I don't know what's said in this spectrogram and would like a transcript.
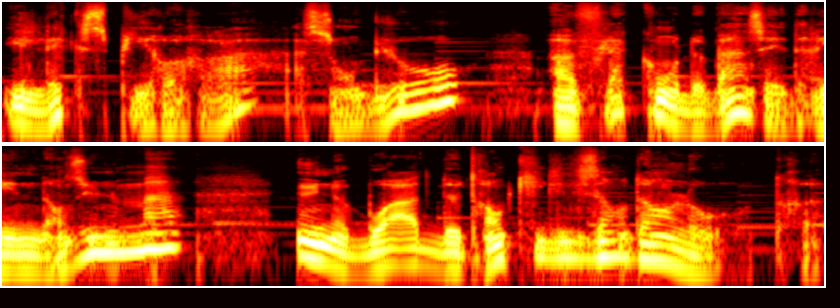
Il expirera à son bureau, un flacon de benzédrine dans une main, une boîte de tranquillisant dans l'autre.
